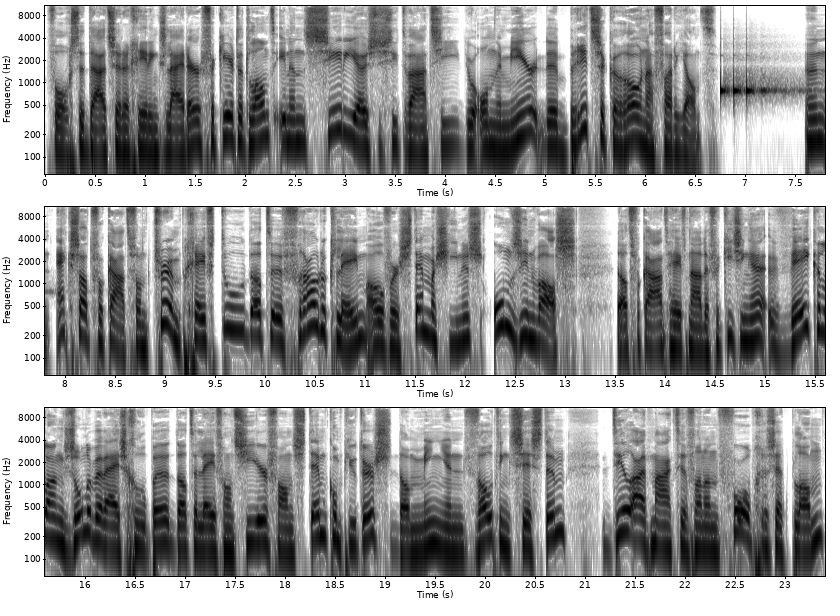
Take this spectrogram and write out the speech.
Volgens de Duitse regeringsleider verkeert het land in een serieuze situatie door onder meer de Britse coronavariant. Een ex-advocaat van Trump geeft toe dat de fraudeclaim over stemmachines onzin was. De advocaat heeft na de verkiezingen wekenlang zonder bewijs geroepen dat de leverancier van stemcomputers, Dominion Voting System, deel uitmaakte van een vooropgezet plan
